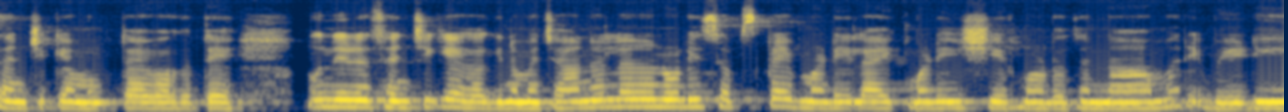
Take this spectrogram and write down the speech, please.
ಸಂಚಿಕೆ ಮುಕ್ತಾಯವಾಗುತ್ತೆ. ಮುಂದಿನ ಸಂಚಿಕೆಗಾಗಿ ನಮ್ಮ ಚಾನಲನ್ನು ನೋಡಿ ಸಬ್ಸ್ಕ್ರೈಬ್ ಮಾಡಿ ಲೈಕ್ ಮಾಡಿ ಶೇರ್ ಮಾಡೋದನ್ನು ಮರಿಬೇಡಿ.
